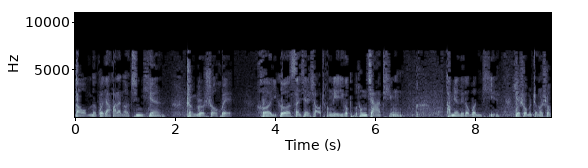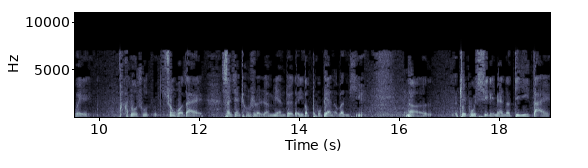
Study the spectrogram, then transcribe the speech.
当我们的国家发展到今天，整个社会和一个三线小城里一个普通家庭。他面对的问题，也是我们整个社会大多数生活在三线城市的人面对的一个普遍的问题。那这部戏里面的第一代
